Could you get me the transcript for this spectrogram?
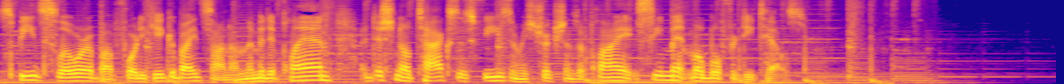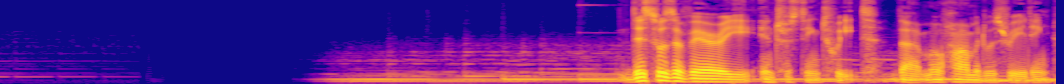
Speed slower above 40 gigabytes on unlimited plan. Additional taxes, fees, and restrictions apply. See Mint Mobile for details. This was a very interesting tweet that Mohammed was reading.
